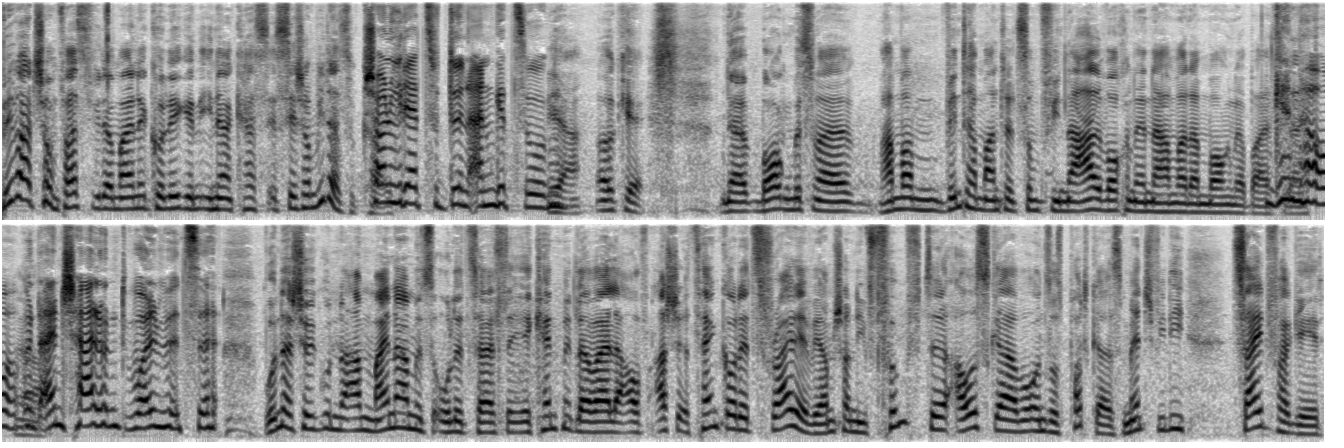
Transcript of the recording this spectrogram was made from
bibbert schon fast wieder meine Kollegin Ina Kass. Ist dir schon wieder zu kalt? Schon wieder zu dünn angezogen. Ja, okay. Na, morgen müssen wir, haben wir einen Wintermantel zum Finalwochenende, haben wir dann morgen dabei. Genau, ja. und einen Schal und Wollmütze. Wunderschönen guten Abend, mein Name ist Ole Zeisler. Ihr kennt mittlerweile auf Asche Thank God It's Friday. Wir haben schon die fünfte Ausgabe unseres Podcasts. Mensch, wie die Zeit vergeht.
